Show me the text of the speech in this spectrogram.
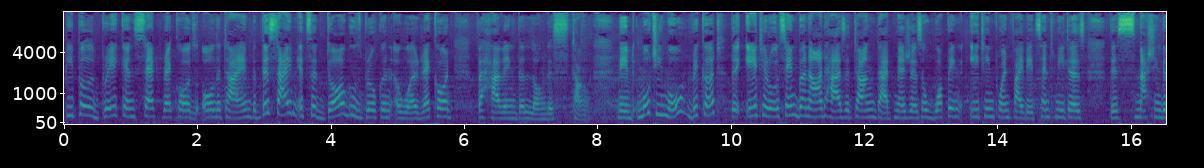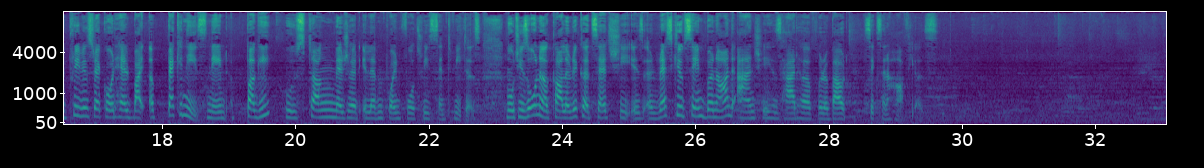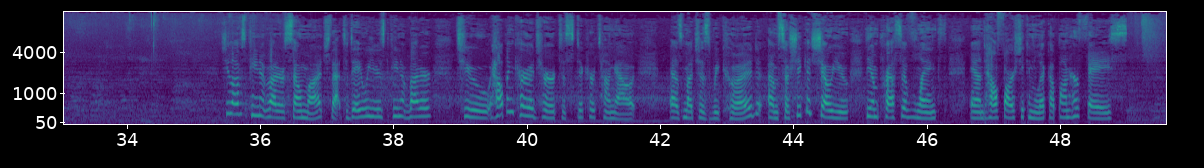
People break and set records all the time, but this time it's a dog who's broken a world record for having the longest tongue. Named Mochi Mo Rickert, the eight year old St. Bernard has a tongue that measures a whopping 18.58 centimeters, this smashing the previous record held by a Pekingese named Puggy, whose tongue measured 11.43 centimeters. Mochi's owner, Carla Rickert, said she is a rescued St. Bernard and she has had her for about six and a half years. She loves peanut butter so much that today we used peanut butter to help encourage her to stick her tongue out as much as we could um, so she could show you the impressive length and how far she can lick up on her face.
